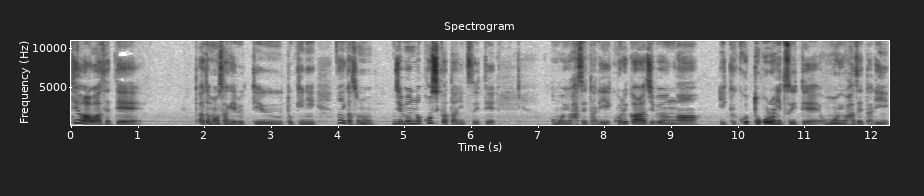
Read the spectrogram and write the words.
手を合わせて頭を下げるっていう時に何かその自分の越し方について思いを馳せたりこれから自分が行くところについて思いを馳せたり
